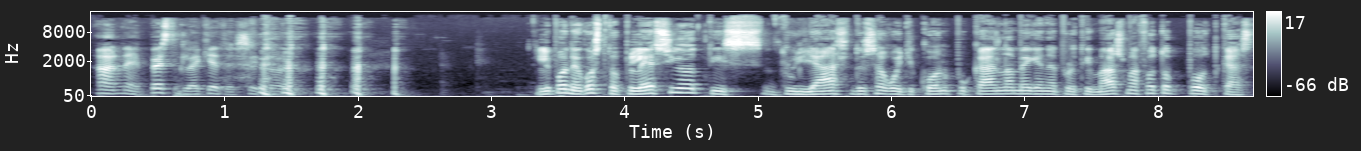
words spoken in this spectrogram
Α, ναι, πες την κλακέτα εσύ τώρα. Λοιπόν, εγώ στο πλαίσιο της δουλειάς εντός εισαγωγικών που κάναμε για να προετοιμάσουμε αυτό το podcast,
